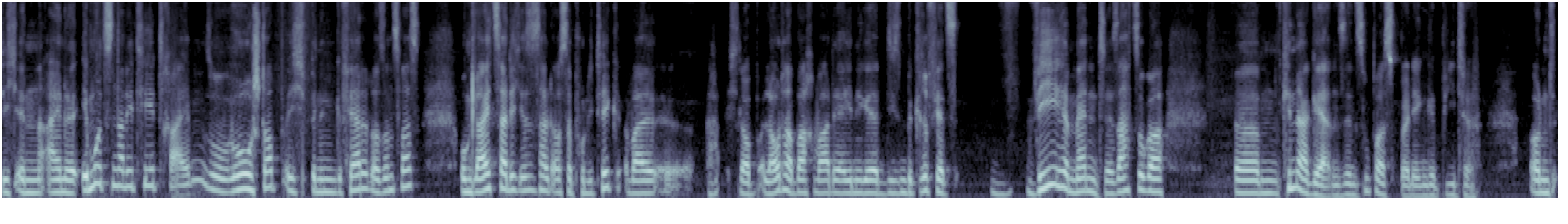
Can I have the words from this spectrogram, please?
dich in eine Emotionalität treiben, so, oh, stopp, ich bin gefährdet oder sonst was. Und gleichzeitig ist es halt aus der Politik, weil äh, ich glaube, Lauterbach war derjenige, der diesen Begriff jetzt vehement, er sagt sogar, ähm, Kindergärten sind Superspreading-Gebiete. Und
